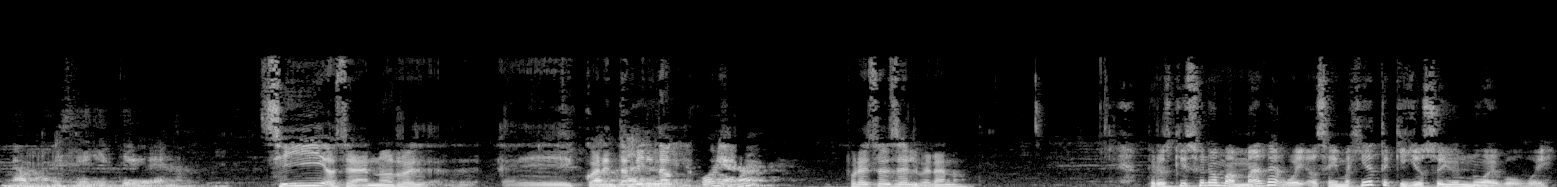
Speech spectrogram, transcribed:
No, mames, siguiente verano. Sí, o sea, no. re- eh, 40 mil no. junio, ¿no? Por eso es el verano. Pero es que es una mamada, güey. O sea, imagínate que yo soy un nuevo, güey.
